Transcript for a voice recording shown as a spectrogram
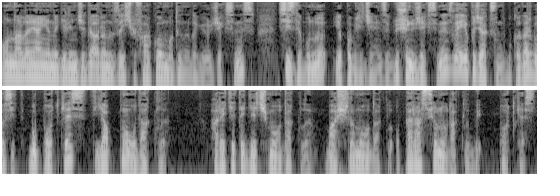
Onlarla yan yana gelince de aranızda hiçbir fark olmadığını da göreceksiniz. Siz de bunu yapabileceğinizi düşüneceksiniz ve yapacaksınız. Bu kadar basit. Bu podcast yapma odaklı, harekete geçme odaklı, başlama odaklı, operasyon odaklı bir podcast.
